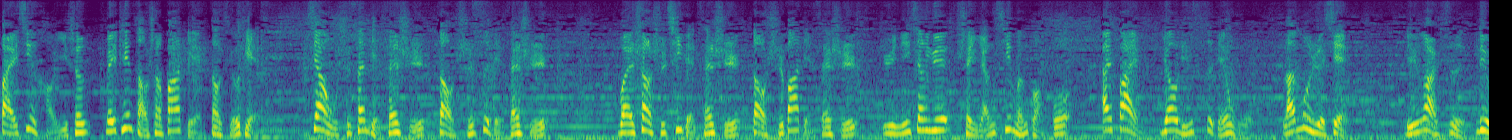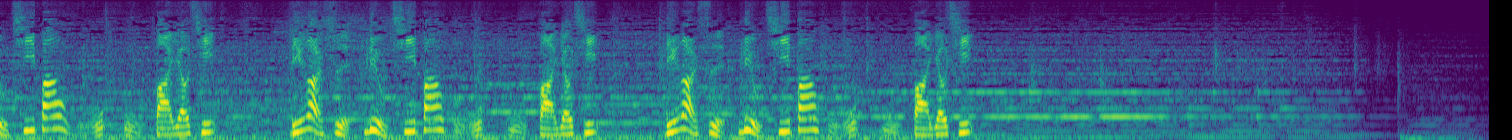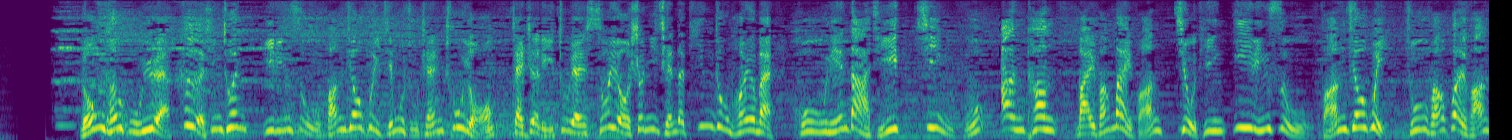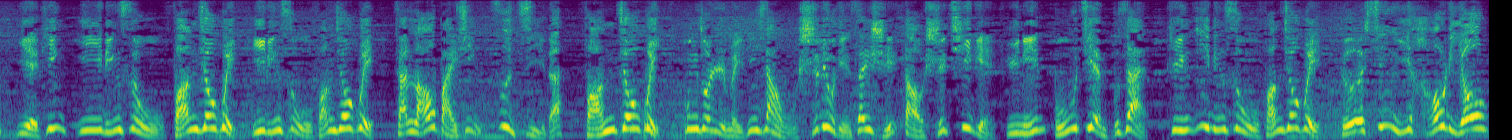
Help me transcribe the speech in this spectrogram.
百姓好医生每天早上八点到九点，下午十三点三十到十四点三十，晚上十七点三十到十八点三十，与您相约沈阳新闻广播 FM 幺零四点五，栏目热线零二四六七八五五八幺七，零二四六七八五五八幺七，零二四六七八五五八幺七。龙腾虎跃贺新春，一零四五房交会节目主持人初勇在这里祝愿所有收机前的听众朋友们虎年大吉，幸福安康。买房卖房就听一零四五房交会，租房换房也听一零四五房交会。一零四五房交会，咱老百姓自己的房交会。工作日每天下午十六点三十到十七点，与您不见不散。听一零四五房交会得心仪好礼哦。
